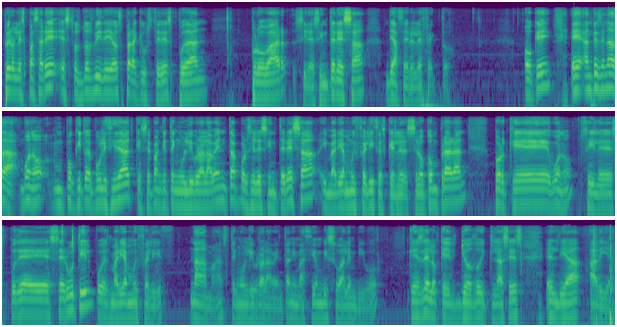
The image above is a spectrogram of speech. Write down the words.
pero les pasaré estos dos videos para que ustedes puedan probar, si les interesa, de hacer el efecto. Ok, eh, antes de nada, bueno, un poquito de publicidad, que sepan que tengo un libro a la venta por si les interesa y me harían muy felices que se lo compraran, porque, bueno, si les puede ser útil, pues me haría muy feliz. Nada más, tengo un libro a la venta, animación visual en vivo que es de lo que yo doy clases el día a día.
